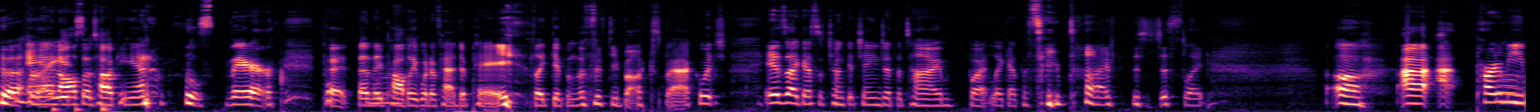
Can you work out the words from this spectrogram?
Right. and also talking animals there. But then they mm-hmm. probably would have had to pay, like, give them the 50 bucks back, which is, I guess, a chunk of change at the time, but, like, at the same time, it's just like, oh, I, I, part of me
